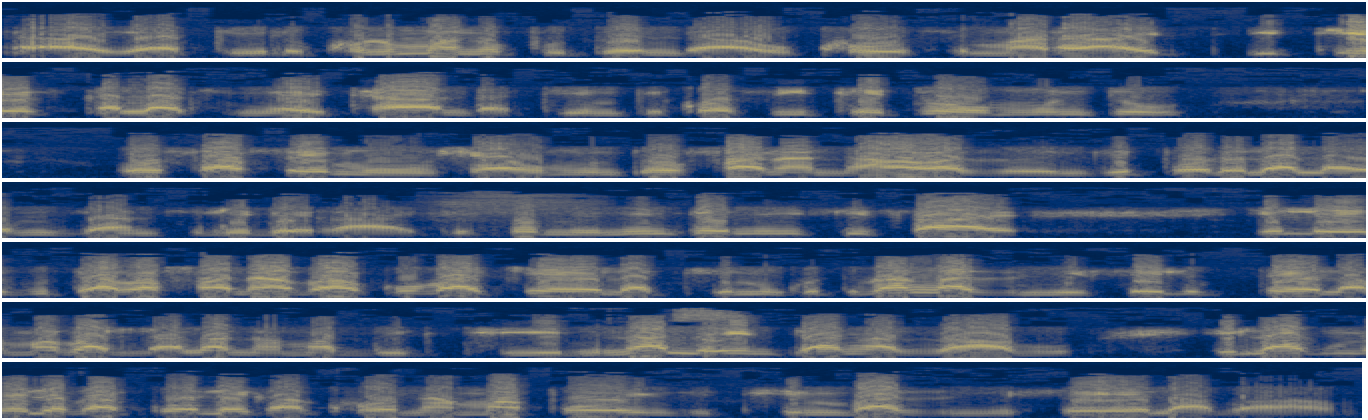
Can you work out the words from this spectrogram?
Hayi ngiyaphila ukhuluma nobhuti wendawo ukhosi. Mara hayi i-ts galaxy ngiyayithanda team because ithethwe umuntu osasemusha umuntu ofana nawe azoyenza ibholo lala emzansi libe right. So mina into eniyifisayo ile ukuthi abafana bakho batshela team ukuthi bangazimiseli kuphela uma badlala nama-big team. Nale ntanga zabo ila kumele bakoleka khona ama-points team bazimisela babo.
